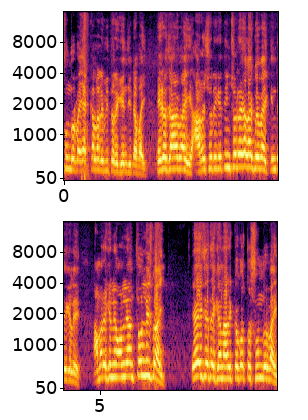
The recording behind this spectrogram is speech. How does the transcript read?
সুন্দর ভাই এক কালারের ভিতরে গেঞ্জিটা ভাই। এটা যা ভাই আড়াইশো থেকে তিনশো টাকা লাগবে ভাই কিনতে গেলে। আমার এখানে অনলাইন চল্লিশ ভাই। এই যে দেখেন আরেকটা কত সুন্দর ভাই।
